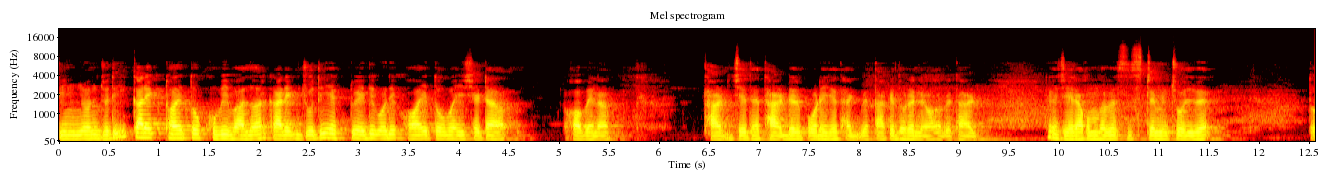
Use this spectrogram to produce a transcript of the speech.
তিনজন যদি কারেক্ট হয় তো খুবই ভালো। আর কারেক্ট যদি একটু এদিক ওদিক হয় তো ভাই সেটা হবে না। থার্ড যে থার্ডের পরে যে থাকবে তাকে ধরে নেওয়া হবে থার্ড ঠিক আছে? এরকমভাবে সিস্টেমে চলবে। তো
